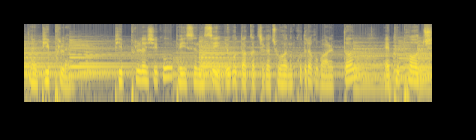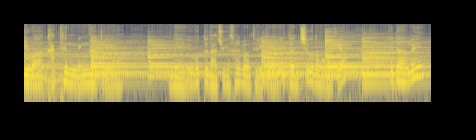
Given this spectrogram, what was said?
그 다음에 B 플랫. B 플랫이고 베이스는 C. 이것도 아까 제가 좋아하는 코드라고 말했던 F per G와 같은 맥락이에요. 네 이것도 나중에 설명을 드릴게요. 일단 치고 넘어갈게요. 그 다음에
